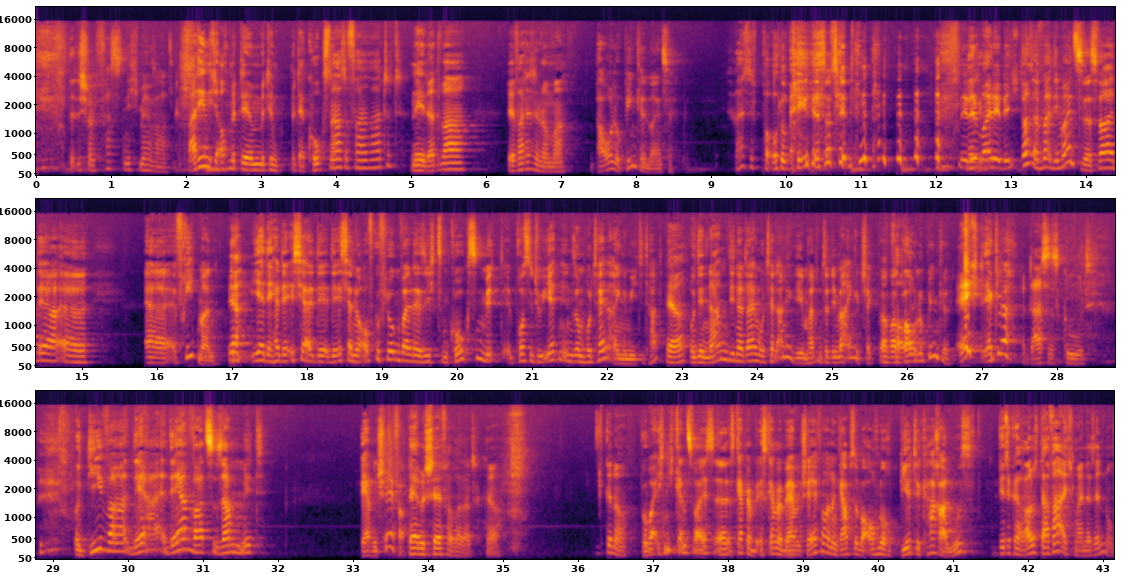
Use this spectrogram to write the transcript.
Das ist schon fast nicht mehr wahr. War die nicht auch mit, dem, mit, dem, mit der Koksnase verheiratet? Nee, das war. Wer war das denn nochmal? Paolo Pinkel meinst du? Was Paolo P? Wer ist das denn? nee, den meine ich nicht. Doch, den meinst du. Das war der äh, äh, Friedmann. Ja. Ja, der, der, ist ja der, der ist ja nur aufgeflogen, weil der sich zum Koksen mit Prostituierten in so einem Hotel eingemietet hat. Ja. Und den Namen, den er da im Hotel angegeben hat, unter dem er eingecheckt war, war Paolo- Paolo Pinkel. Echt? Ja, klar. Das ist gut. Und die war, der, der war zusammen mit Bärbel Schäfer. Bärbel Schäfer war das, ja. Genau. Wobei ich nicht ganz weiß, äh, es, gab ja, es gab ja Bärbel Schäfer und dann gab es aber auch noch Birte Karalus. Birte Karalus, da war ich mal in der Sendung.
